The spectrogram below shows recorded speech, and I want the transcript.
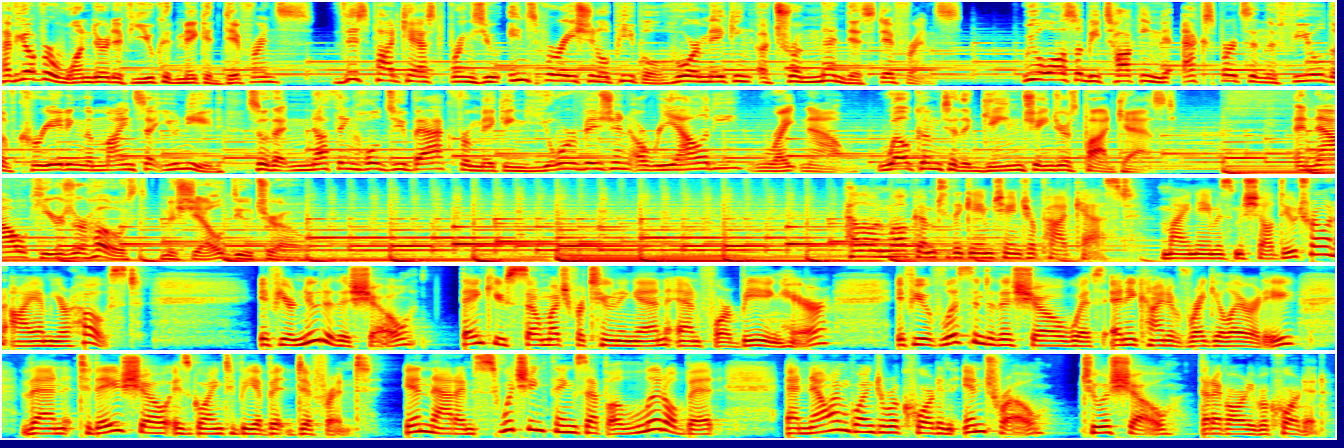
Have you ever wondered if you could make a difference? This podcast brings you inspirational people who are making a tremendous difference. We will also be talking to experts in the field of creating the mindset you need so that nothing holds you back from making your vision a reality right now. Welcome to the Game Changers Podcast. And now, here's your host, Michelle Dutro. Hello and welcome to the Game Changer Podcast. My name is Michelle Dutro and I am your host. If you're new to this show, thank you so much for tuning in and for being here. If you have listened to this show with any kind of regularity, then today's show is going to be a bit different. In that, I'm switching things up a little bit, and now I'm going to record an intro to a show that I've already recorded.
